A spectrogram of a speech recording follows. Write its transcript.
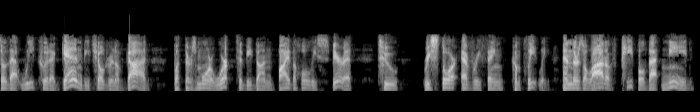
so that we could again be children of God, but there's more work to be done by the Holy Spirit to restore everything completely. And there's a lot of people that need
